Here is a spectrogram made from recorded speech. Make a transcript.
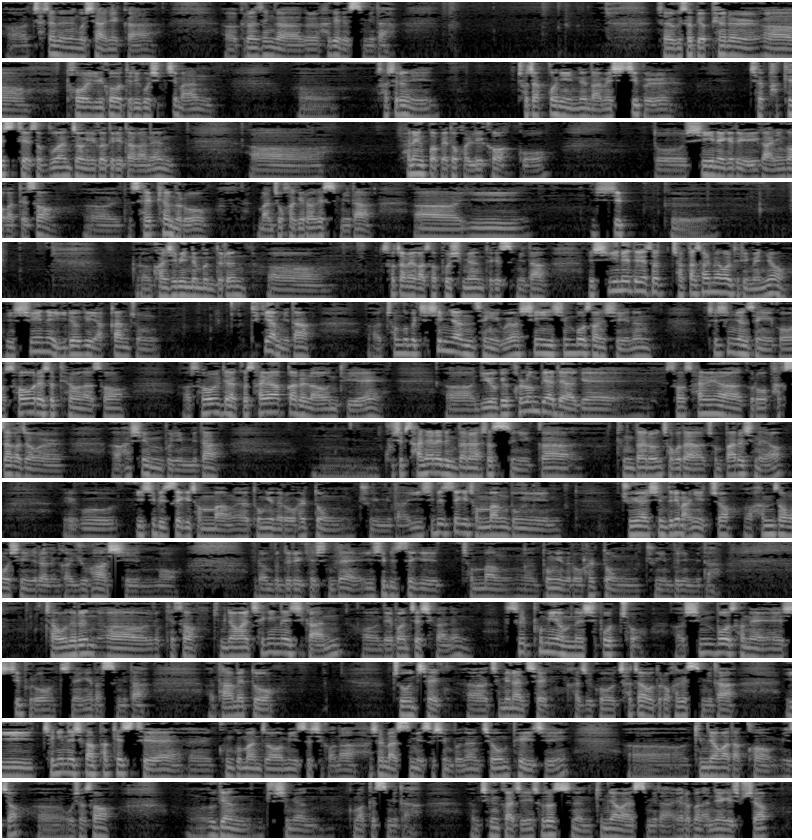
어, 찾아내는 것이 아닐까 어, 그런 생각을 하게 됐습니다. 자, 여기서 몇 편을, 어, 더 읽어드리고 싶지만, 어, 사실은 이 저작권이 있는 남의 시집을 제 팟캐스트에서 무한정 읽어드리다가는, 어, 현행법에도 걸릴 것 같고, 또 시인에게도 예의가 아닌 것 같아서, 어, 일단 세 편으로 만족하기로 하겠습니다. 어, 이 시집, 그, 어, 관심 있는 분들은, 어, 서점에 가서 보시면 되겠습니다. 시인에 대해서 잠깐 설명을 드리면요. 이 시인의 이력이 약간 좀 특이합니다. 1970년생이고요. 어, 시인 신보선 시인은 70년생이고 서울에서 태어나서 어, 서울대학교 사회학과를 나온 뒤에 어, 뉴욕의 콜롬비아 대학에서 사회학으로 박사과정을 하신 분입니다. 94년에 음, 등단을 하셨으니까 등단은 저보다 좀 빠르시네요. 그리고 21세기 전망 동인으로 활동 중입니다. 21세기 전망 동인 중요한 시인들이 많이 있죠. 함성호 시인이라든가 유화 시인 뭐 이런 분들이 계신데 21세기 전망 동인으로 활동 중인 분입니다. 자 오늘은 어, 이렇게 해서 김영하의 책 읽는 시간 어, 네 번째 시간은 슬픔이 없는 15초 신보선의 시집으로 진행해봤습니다. 다음에 또 좋은 책, 재미난 책 가지고 찾아오도록 하겠습니다. 이 책 읽는 시간 팟캐스트에 궁금한 점이 있으시거나 하실 말씀이 있으신 분은 제 홈페이지 어, 김영하닷컴이죠. 어, 오셔서 의견 주시면 고맙겠습니다. 지금까지 소설 쓰는 김영하였습니다. 여러분 안녕히 계십시오.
